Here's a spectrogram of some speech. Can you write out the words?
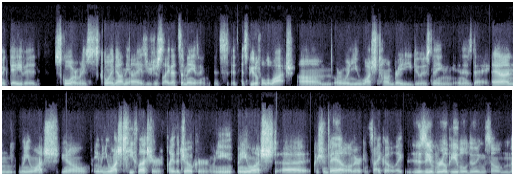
McDavid score when he's going down the ice you're just like that's amazing. It's it, it's beautiful to watch um or when you watch tom brady do his thing in his day. And when you watch you know when you watched heath ledger play the joker when you when you watched uh christian bale american psycho like this is real people doing some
